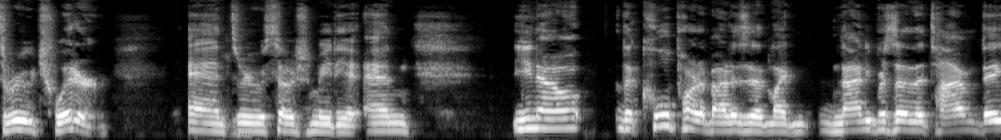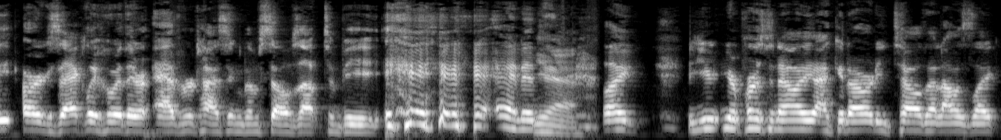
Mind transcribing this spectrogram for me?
through Twitter and through social media, and you know. The cool part about it is that like 90% of the time they are exactly who they're advertising themselves out to be. and it's Yeah. like your, your personality i could already tell that i was like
